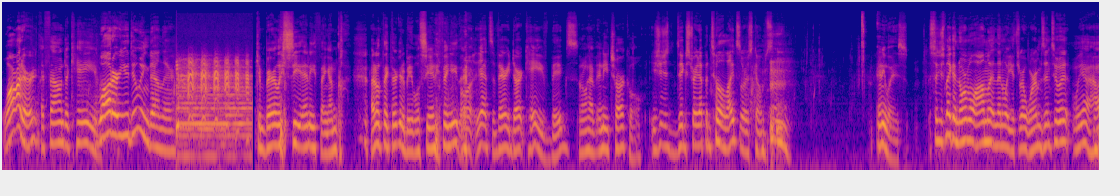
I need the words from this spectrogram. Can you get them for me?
Water. I found a cave. What are you doing down there? Can barely see anything. I'm. Gl- I don't think they're gonna be able to see anything either. Well, yeah, it's a very dark cave, Biggs. I don't have any charcoal. You should just dig straight up until a light source comes. Anyways, so you just make a normal omelet, and then what? You throw worms into it. well, yeah. How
